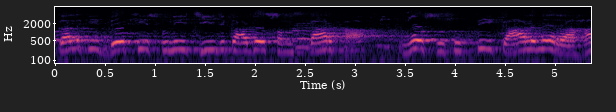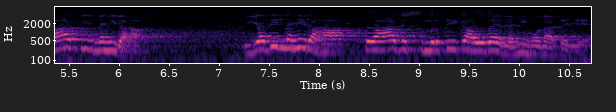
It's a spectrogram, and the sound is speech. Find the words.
कल की देखी सुनी चीज़ का जो संस्कार था, वो सुसुप्ति काल में रहा कि नहीं रहा? यदि नहीं रहा तो आज स्मृति का उदय नहीं होना चाहिए।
